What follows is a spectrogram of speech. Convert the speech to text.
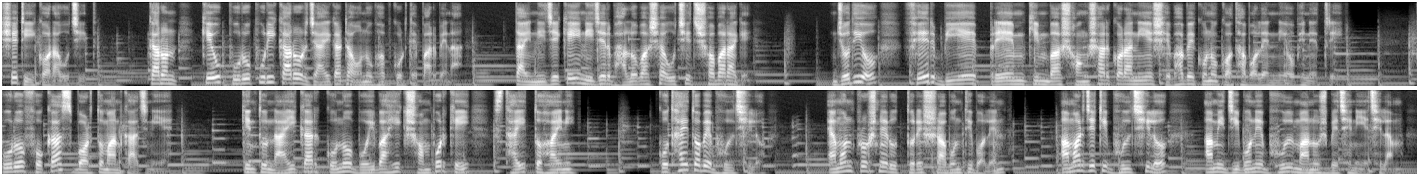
সেটিই করা উচিত। কারণ কেউ পুরোপুরি কারোর জায়গাটা অনুভব করতে পারবে না। তাই নিজেকেই নিজের ভালোবাসা উচিত সবার আগে। যদিও ফের বিয়ে, প্রেম কিংবা সংসার করা নিয়ে সেভাবে কোনো কথা বলেননি অভিনেত্রী। পুরো ফোকাস বর্তমান কাজ নিয়ে। কিন্তু নায়িকার কোনো বৈবাহিক সম্পর্কেই স্থায়িত্ব হয়নি। কোথায় তবে ভুল ছিল? এমন প্রশ্নের উত্তরে শ্রাবন্তী বলেন আমার যেটি ভুল ছিল, আমি জীবনে ভুল মানুষ বেছে নিয়েছিলাম,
